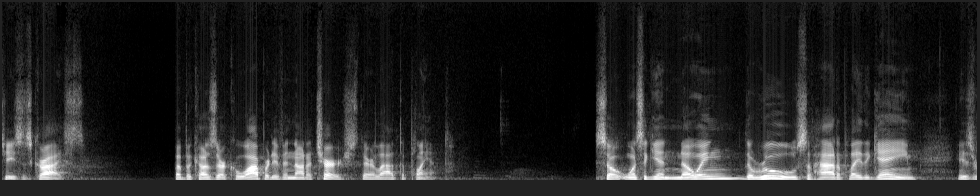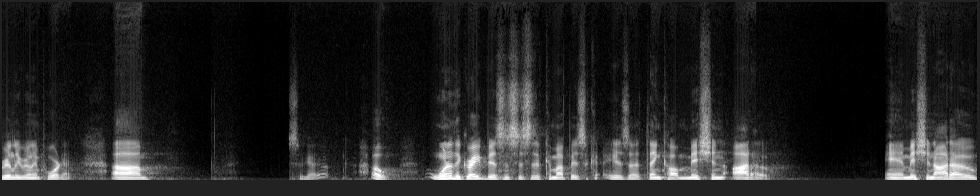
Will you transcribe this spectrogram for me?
Jesus Christ. But because they're cooperative and not a church, they're allowed to plant. So, once again, knowing the rules of how to play the game is really, really important. Um, so got, oh, one of the great businesses that have come up is, is a thing called Mission Auto. And Mission Auto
